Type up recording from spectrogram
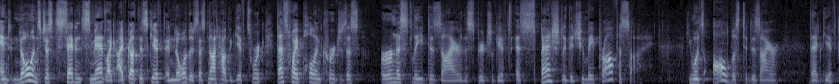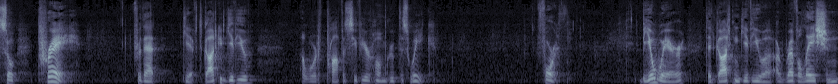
And no one's just set in cement, like, I've got this gift and no others. That's not how the gifts work. That's why Paul encourages us earnestly desire the spiritual gifts, especially that you may prophesy. He wants all of us to desire that gift. So pray for that gift. God could give you a word of prophecy for your home group this week. Fourth, be aware that God can give you a, a revelation,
